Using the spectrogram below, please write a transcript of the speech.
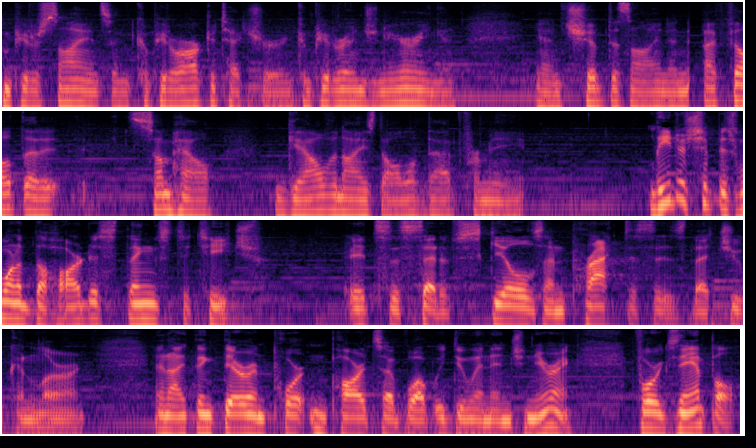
computer science and computer architecture and computer engineering and, and chip design. And I felt that it somehow galvanized all of that for me. Leadership is one of the hardest things to teach. It's a set of skills and practices that you can learn. And I think they're important parts of what we do in engineering. For example,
